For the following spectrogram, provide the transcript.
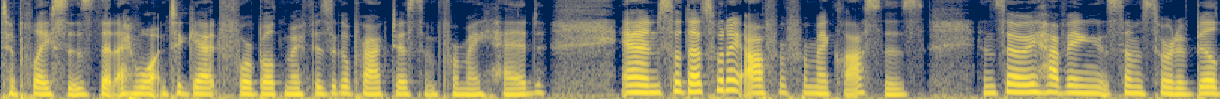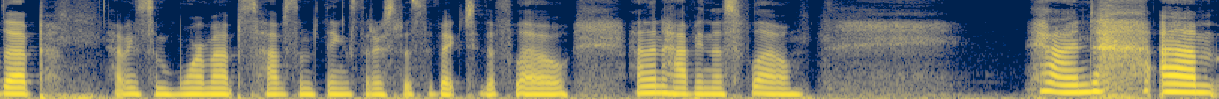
to places that I want to get for both my physical practice and for my head. And so that's what I offer for my classes. And so having some sort of build up, having some warm ups, have some things that are specific to the flow, and then having this flow. And um,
